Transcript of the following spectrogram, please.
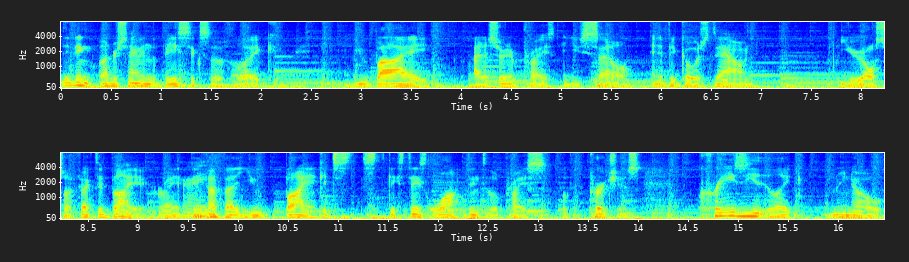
they didn't understand the basics of like, you buy at a certain price and you sell, and if it goes down, you're also affected by it, right? They Right. thought that you buy and gets it stays locked into the price of purchase. Crazy, like you know,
